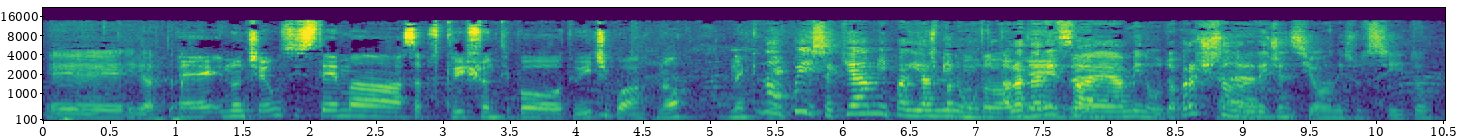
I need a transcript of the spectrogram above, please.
E in realtà Eh, non c'è un sistema subscription tipo Twitch qua, no? Neanche No, qui? qui se chiami paghi al minuto, la tariffa mese. è a minuto, però ci sono Eh. le recensioni sul sito.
